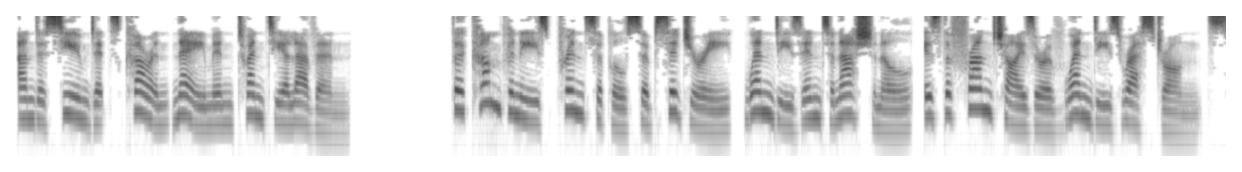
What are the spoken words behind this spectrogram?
and assumed its current name in 2011. The company's principal subsidiary, Wendy's International, is the franchisor of Wendy's restaurants.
